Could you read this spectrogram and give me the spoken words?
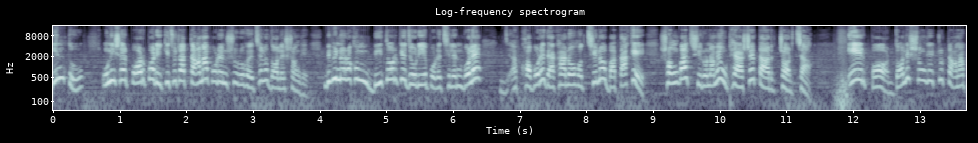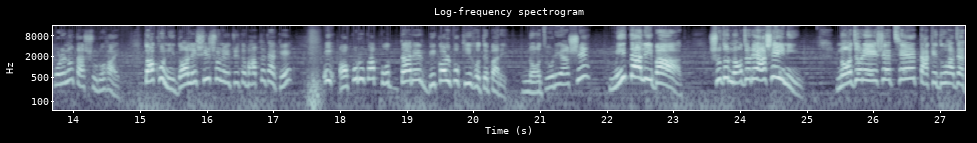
কিন্তু উনিশের পরপরই কিছুটা টানা পড়েন শুরু হয়েছিল দলের সঙ্গে। বিভিন্ন রকম বিতর্কে জড়িয়ে পড়েছিলেন বলে খবরে দেখানো হচ্ছিল বা তাকে সংবাদ শিরোনামে উঠে আসে তার চর্চা। এরপর দলের সঙ্গে একটু টানা পড়েনও তার শুরু হয়। তখনই দলের শীর্ষ নেতৃত্ব ভাবতে থাকে, এই অপরূপা পোদ্দারের বিকল্প কি হতে পারে? নজরে আসে মিতালি বাঘ শুধু নজরে আসেইনি নজরে এসেছে, তাকে দু হাজার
